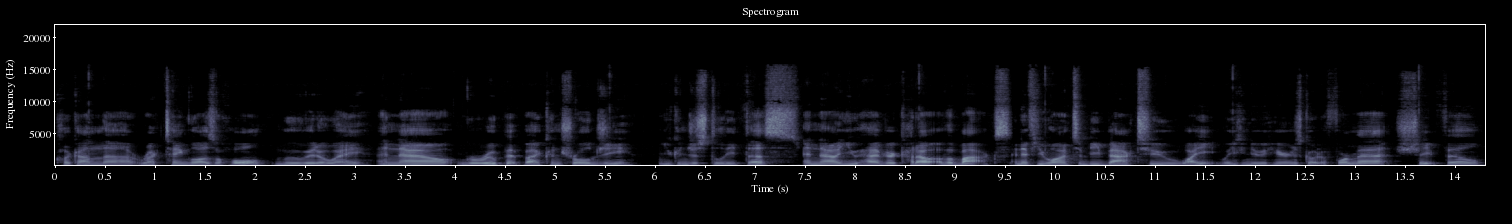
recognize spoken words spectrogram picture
click on the rectangle as a whole, move it away, and now group it by Control G you can just delete this and now you have your cutout of a box. And if you want to be back to white, what you can do here is go to format, shape fill,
